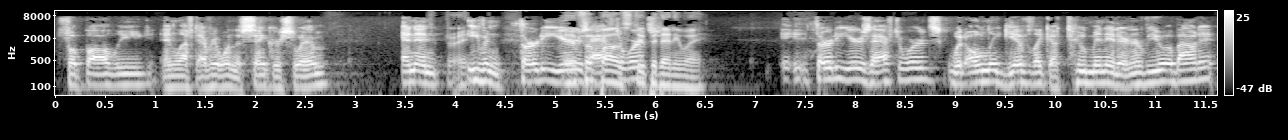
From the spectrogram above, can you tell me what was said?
football league and left everyone to sink or swim. And then Right. even thirty And years football afterwards, is stupid anyway 30 years afterwards would only give like a two minute interview about it?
